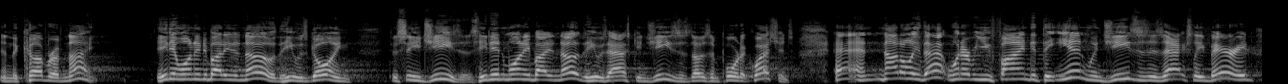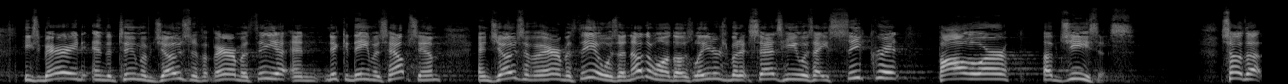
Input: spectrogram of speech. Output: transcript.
In the cover of night. He didn't want anybody to know that he was going to see Jesus. He didn't want anybody to know that he was asking Jesus those important questions. And not only that, whenever you find at the end when Jesus is actually buried, he's buried in the tomb of Joseph of Arimathea, and Nicodemus helps him. And Joseph of Arimathea was another one of those leaders, but it says he was a secret follower of Jesus. So the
